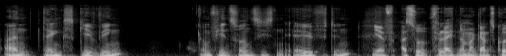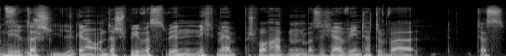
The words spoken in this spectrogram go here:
an Thanksgiving am 24.11. ja, achso, vielleicht nochmal ganz kurz. Mehrere das, Spiele. Genau, und das Spiel, was wir nicht mehr besprochen hatten, was ich ja erwähnt hatte, war das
